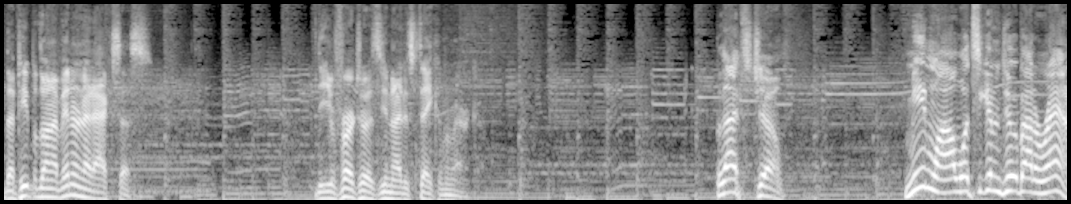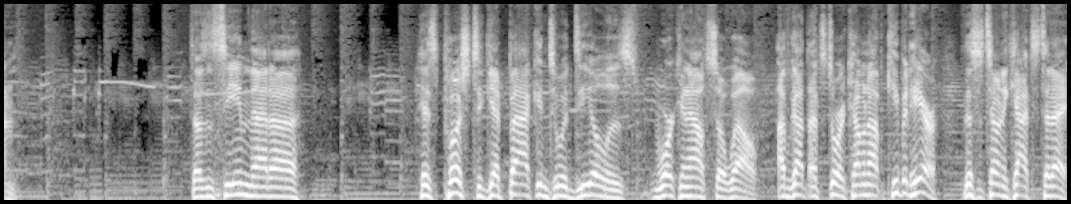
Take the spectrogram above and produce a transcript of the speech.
that people don't have internet access that you refer to as the United States of America. But that's Joe. Meanwhile, what's he going to do about Iran? Doesn't seem that uh, his push to get back into a deal is working out so well. I've got that story coming up. Keep it here. This is Tony Katz today.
